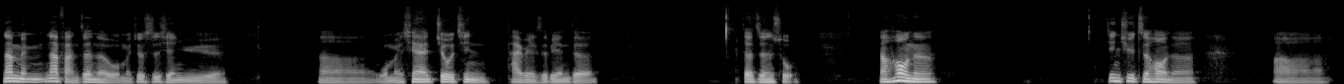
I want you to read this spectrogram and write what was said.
那么那反正呢，我们就是先预约。呃，我们现在就近台北这边的的诊所，然后呢，进去之后呢，啊，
